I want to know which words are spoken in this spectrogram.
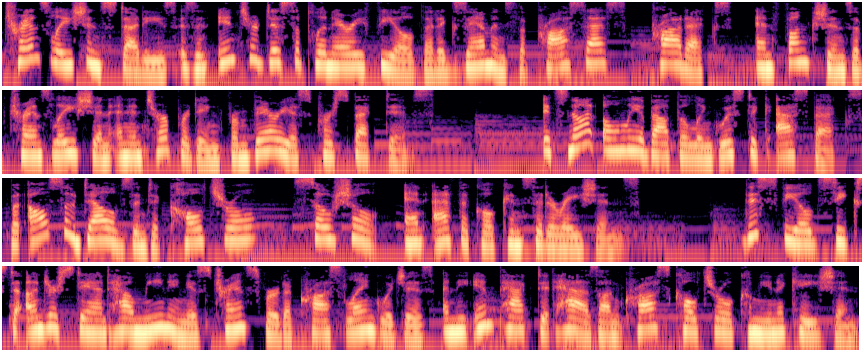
Translation studies is an interdisciplinary field that examines the process, products, and functions of translation and interpreting from various perspectives. It's not only about the linguistic aspects but also delves into cultural, social, and ethical considerations. This field seeks to understand how meaning is transferred across languages and the impact it has on cross-cultural communication.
